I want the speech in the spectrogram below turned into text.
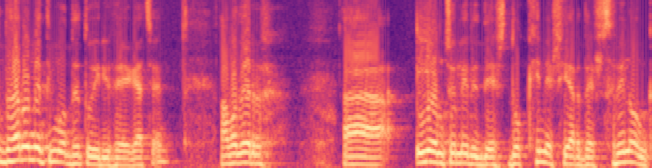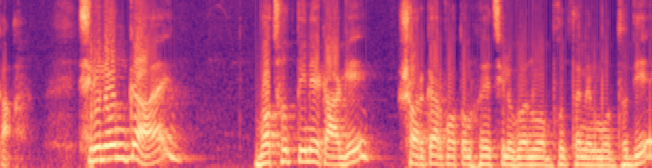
উদাহরণ ইতিমধ্যে তৈরি হয়ে গেছে। আমাদের এই অঞ্চলের দেশ, দক্ষিণ এশিয়ার দেশ শ্রীলঙ্কা। শ্রীলঙ্কায় বছর তিনেক আগে সরকার পতন হয়েছিল গণ অভ্যুত্থানের মধ্য দিয়ে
